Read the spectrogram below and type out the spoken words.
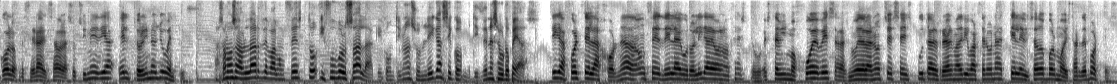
Gol ofrecerá el sábado a las 8 y media el Torino Juventus. Pasamos a hablar de baloncesto y fútbol sala, que continúan sus ligas y competiciones europeas. Siga fuerte la jornada 11 de la Euroliga de baloncesto. Este mismo jueves a las 9 de la noche se disputa el Real Madrid-Barcelona televisado por Movistar Deportes.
